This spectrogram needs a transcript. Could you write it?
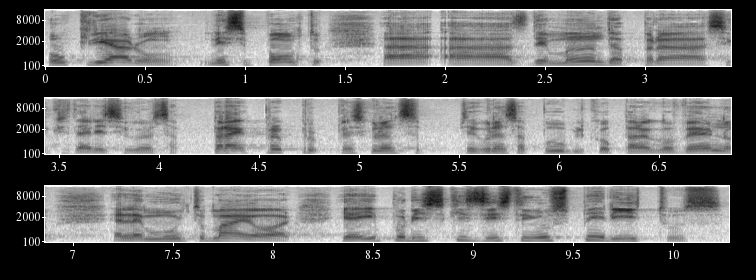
ou criar um. Nesse ponto, as demandas para a Secretaria de Segurança, para a segurança, segurança Pública ou para o governo, ela é muito maior. E aí por isso que existem os peritos.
